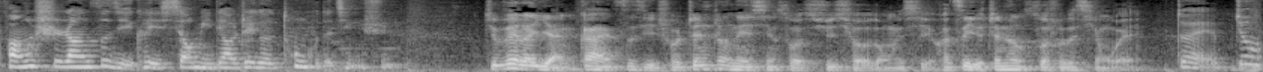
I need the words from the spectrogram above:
方式，让自己可以消弭掉这个痛苦的情绪。就为了掩盖自己说真正内心所需求的东西和自己真正做出的行为。对，就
